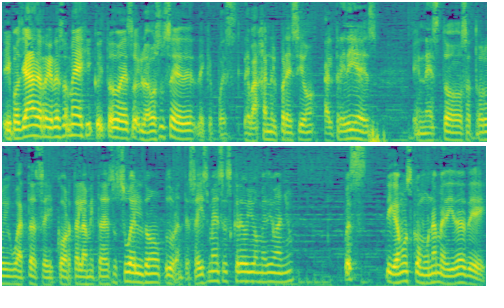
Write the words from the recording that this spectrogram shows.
Y pues ya de regreso a México y todo eso, y luego sucede de que pues le bajan el precio al 3DS. En esto Satoru Iwata se corta la mitad de su sueldo durante seis meses, creo yo, medio año. Pues digamos como una medida de,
